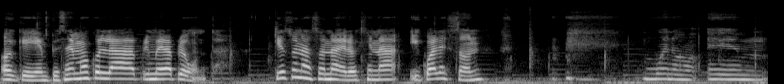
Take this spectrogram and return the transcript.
Ok, empecemos con la primera pregunta. ¿Qué es una zona erógena y cuáles son? Bueno, em,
